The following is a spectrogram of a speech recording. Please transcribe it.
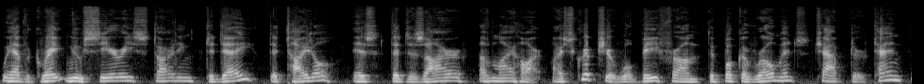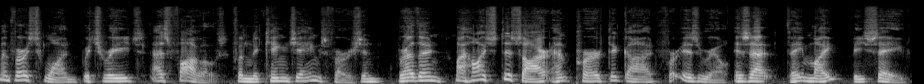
We have a great new series starting today. The title is The Desire of My Heart. Our scripture will be from the book of Romans, chapter 10 and verse 1, which reads as follows from the King James Version Brethren, my heart's desire and prayer to God for Israel is that they might be saved.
